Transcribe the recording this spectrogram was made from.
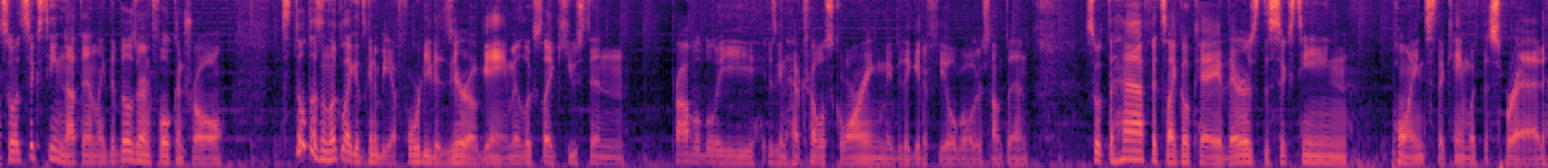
So it's 16 nothing. Like the Bills are in full control. Still doesn't look like it's going to be a 40 to 0 game. It looks like Houston probably is going to have trouble scoring. Maybe they get a field goal or something. So at the half, it's like, okay, there's the 16 points that came with the spread.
